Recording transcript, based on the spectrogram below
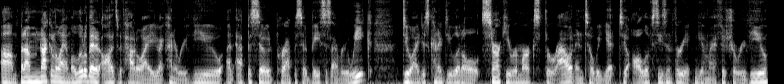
Um, but I'm not gonna lie, I'm a little bit at odds with how do I do I kind of review an episode per episode basis every week. Do I just kind of do little snarky remarks throughout until we get to all of season three? I can give my official review.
